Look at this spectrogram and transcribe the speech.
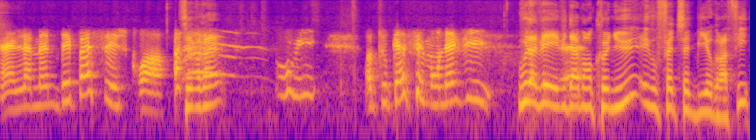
elle l'a même dépassé, je crois. C'est vrai Oui. En tout cas, c'est mon avis. Vous l'avez évidemment connue et vous faites cette biographie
